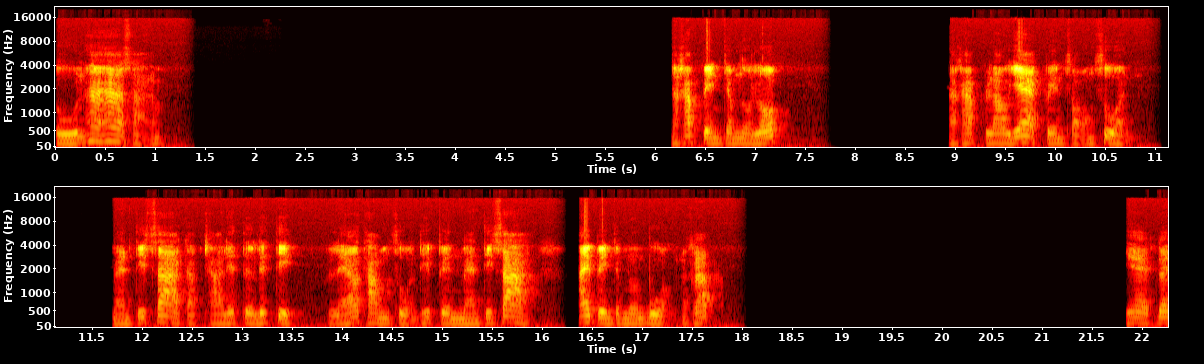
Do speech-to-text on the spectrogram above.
ศูนย์ห้าห้าสามนะครับ เป็นจำนวนลบนะครับ เราแยกเป็นสองส่วน แมนติซ่ากับชาเลสเตอร์เลติก แล้วทำส่วนที่เป็นแมนติซ่าให้เป็นจำนวนบวกนะครับ แยกได้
